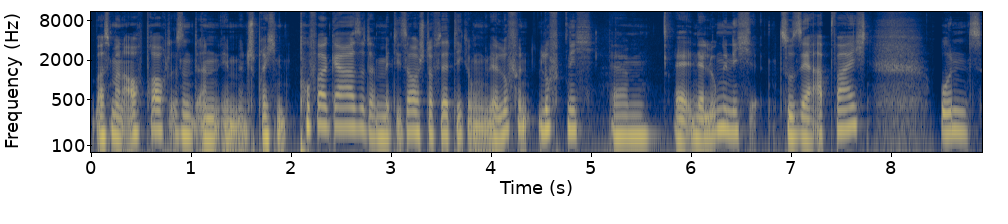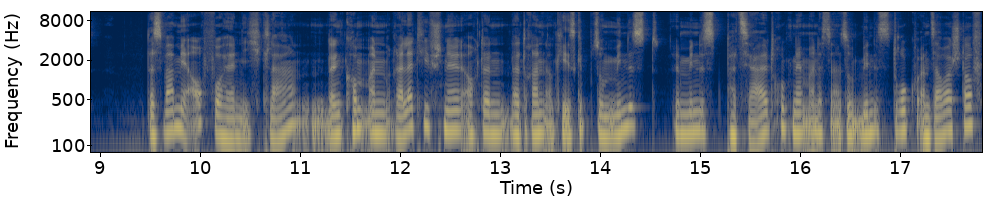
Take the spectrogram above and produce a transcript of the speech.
was man auch braucht, sind dann eben entsprechend Puffergase, damit die Sauerstoffsättigung in der Luft, Luft nicht, ähm, äh, in der Lunge nicht zu sehr abweicht. Und das war mir auch vorher nicht klar. Dann kommt man relativ schnell auch dann daran, okay, es gibt so Mindest, Mindestpartialdruck, nennt man das, also Mindestdruck an Sauerstoff,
